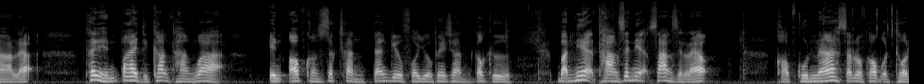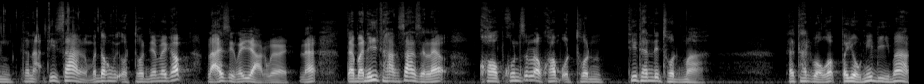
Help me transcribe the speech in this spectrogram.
นานแล้ว ท่านเห็นป้ายติดข้างทางว่า end of construction thank you for your patience ก็คือ บัดเนี้ยทางเส้นเนี้ยสร้างเสร็จแล้ว ขอบคุณนะสำหรับความอดทน ขณะที่สร้างมันต้องมีอดทนใช่ไหมครับ หลายสิ่งหลายอย่างเลยนะแต่บัดนี้ทางสร้างเสร็จแล้ว ขอบคุณสำหรับความอดทนที่ท่านได้ทนมา และท่านบอกว่าประโยคนี้ดีมาก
